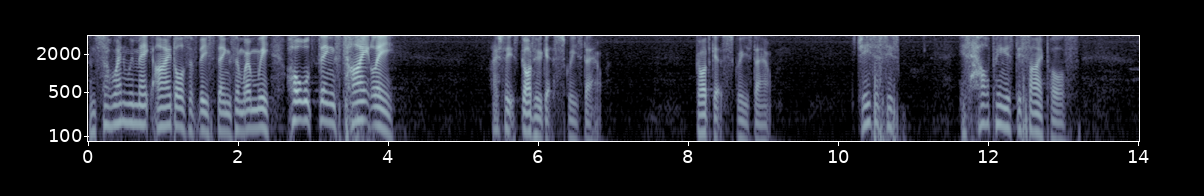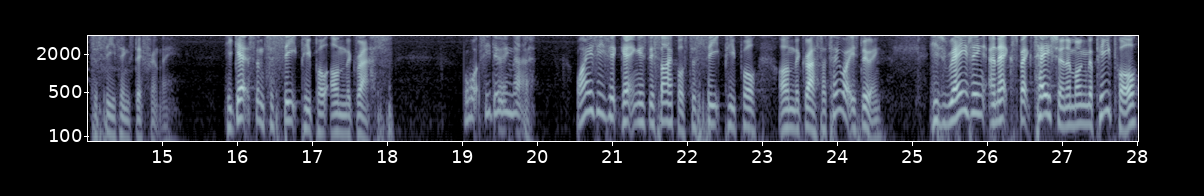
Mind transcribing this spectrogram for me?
And so, when we make idols of these things and when we hold things tightly, actually, it's God who gets squeezed out. God gets squeezed out. Jesus is, is helping his disciples to see things differently. He gets them to seat people on the grass. But what's he doing there? Why is he getting his disciples to seat people on the grass? I'll tell you what he's doing. He's raising an expectation among the people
